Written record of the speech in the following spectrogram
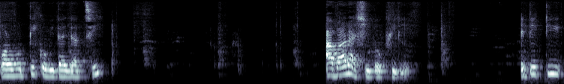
পরবর্তী কবিতায় যাচ্ছি। আবার আসিব ফিরে। এটি একটি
